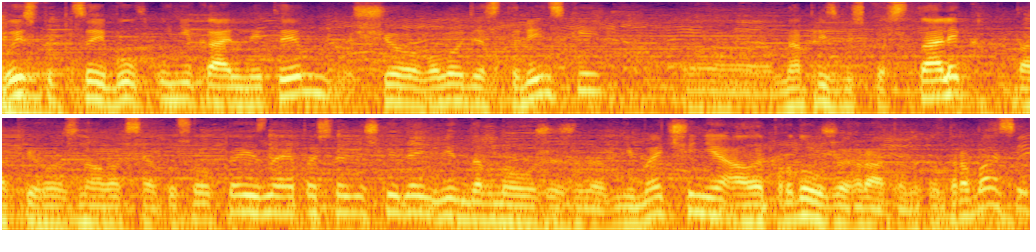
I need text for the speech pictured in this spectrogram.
Виступ цей був унікальний тим, що Володя Сталінський е, на прізвисько Сталік, так його знала вся тусовка і знає по сьогоднішній день. Він давно вже живе в Німеччині, але продовжує грати на контрабасі.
